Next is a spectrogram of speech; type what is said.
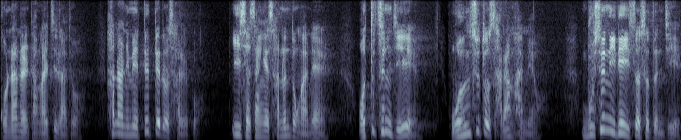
고난을 당할지라도 하나님의 뜻대로 살고 이 세상에 사는 동안에 어떻든지 원수도 사랑하며 무슨 일에 있어서든지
